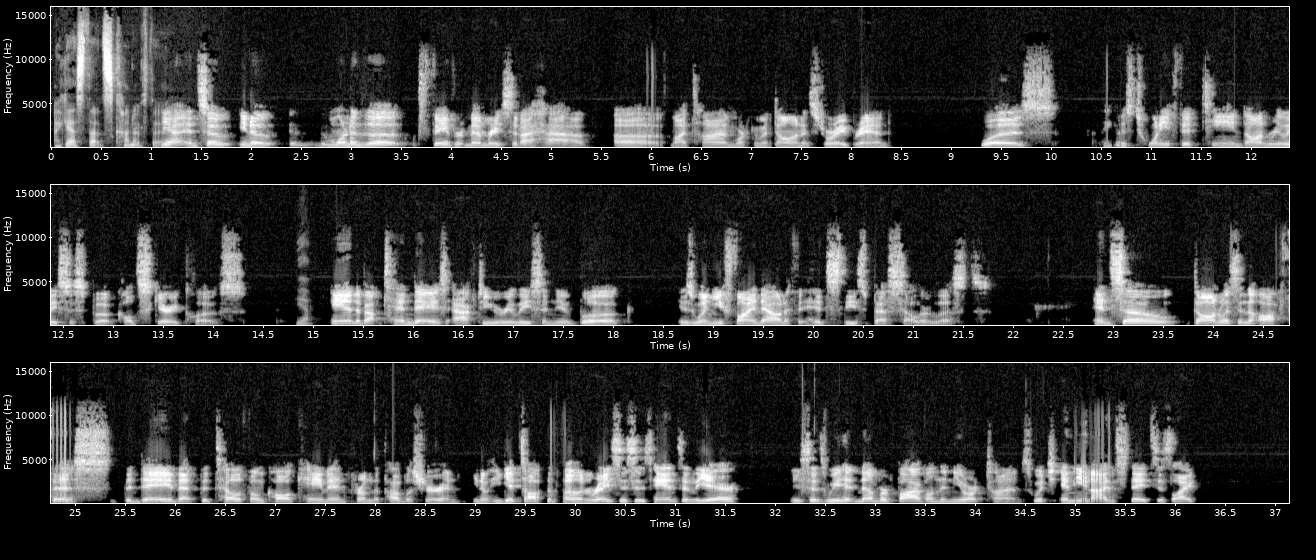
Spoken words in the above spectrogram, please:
I guess that's kind of the Yeah, and so, you know, one of the favorite memories that I have of my time working with Don and StoryBrand was I think it was 2015 Don released this book called Scary Close. Yeah. And about 10 days after you release a new book is when you find out if it hits these bestseller lists. And so Don was in the office the day that the telephone call came in from the publisher. And, you know, he gets off the phone, raises his hands in the air. He says, We hit number five on the New York Times, which in the United States is like,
